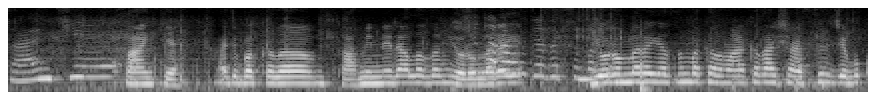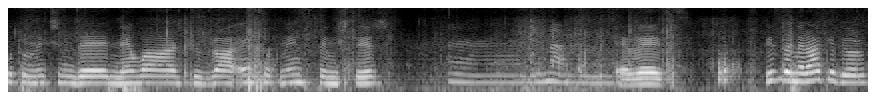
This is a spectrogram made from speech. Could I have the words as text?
Sanki. Sanki. Hadi bakalım tahminleri alalım. Yorumlara yorumlara yazın bakalım arkadaşlar. Sizce bu kutunun içinde ne var? Kübra en çok ne istemiştir? Ee, bilmem. Evet. Biz de merak ediyoruz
